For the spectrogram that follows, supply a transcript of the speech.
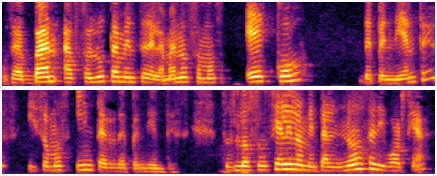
O sea, van absolutamente de la mano. Somos ecodependientes y somos interdependientes. Entonces, lo social y lo ambiental no se divorcia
